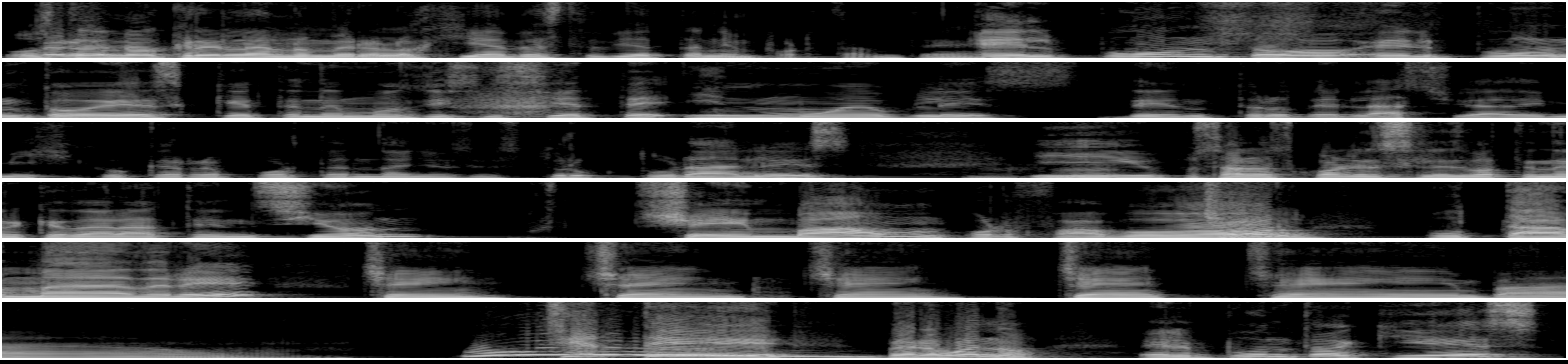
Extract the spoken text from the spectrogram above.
Usted Pero- no cree en la numerología de este día tan importante. El punto, el punto es que tenemos 17 inmuebles dentro de la Ciudad de México que reportan daños estructurales y pues a los cuales se les va a tener que dar atención. Shanebaum, por favor, Chain. puta madre. Chain, chain, chain, chain, chain bound. ¡Siete! Pero bueno, el punto aquí es,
